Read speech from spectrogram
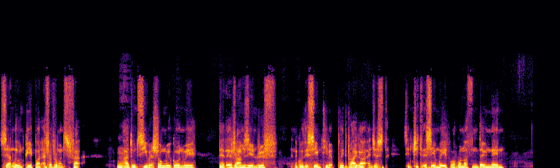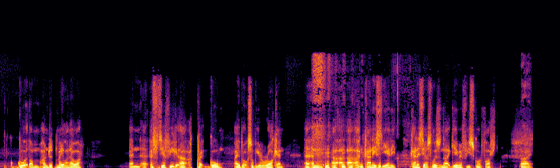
certainly on paper, if everyone's fit, mm I don't see what's wrong with going with the, the Ramsey and Roofe and they go the same team that played Braga and just treat it the same way. We're one nothing down then. Go at them 100 mile an hour. And if, if we get that a quick goal, Ibrox will be rocking. And, and I, I, I can't see any, can't see us losing that game if we score first. Aye.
